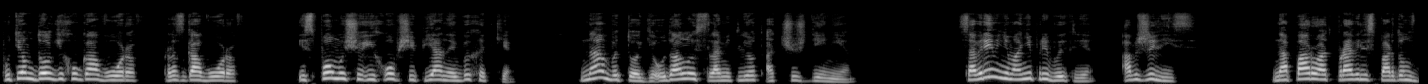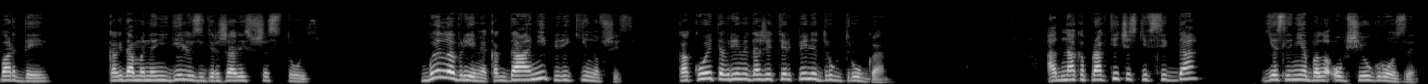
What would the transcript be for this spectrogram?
Путем долгих уговоров, разговоров и с помощью их общей пьяной выходки нам в итоге удалось сломить лед отчуждения. Со временем они привыкли, обжились. На пару отправились, пардон, в бордель, когда мы на неделю задержались в шестой. Было время, когда они, перекинувшись, какое-то время даже терпели друг друга. Однако практически всегда, если не было общей угрозы,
